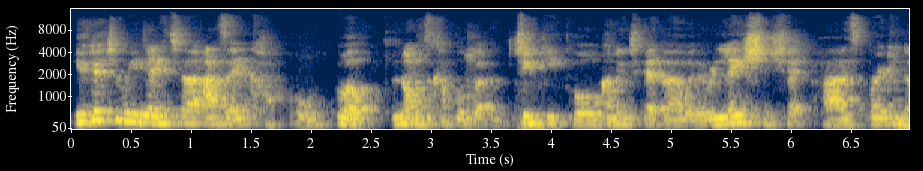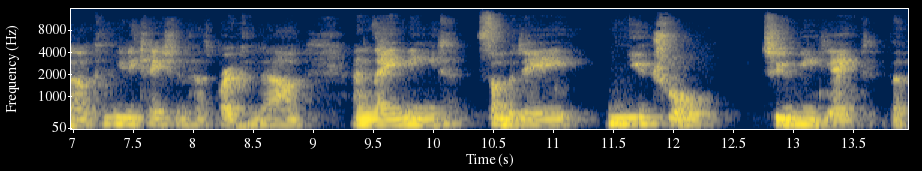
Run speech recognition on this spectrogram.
You go to a mediator as a couple, well, not as a couple, but two people coming together where the relationship has broken down, communication has broken down, and they need somebody neutral to mediate the,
